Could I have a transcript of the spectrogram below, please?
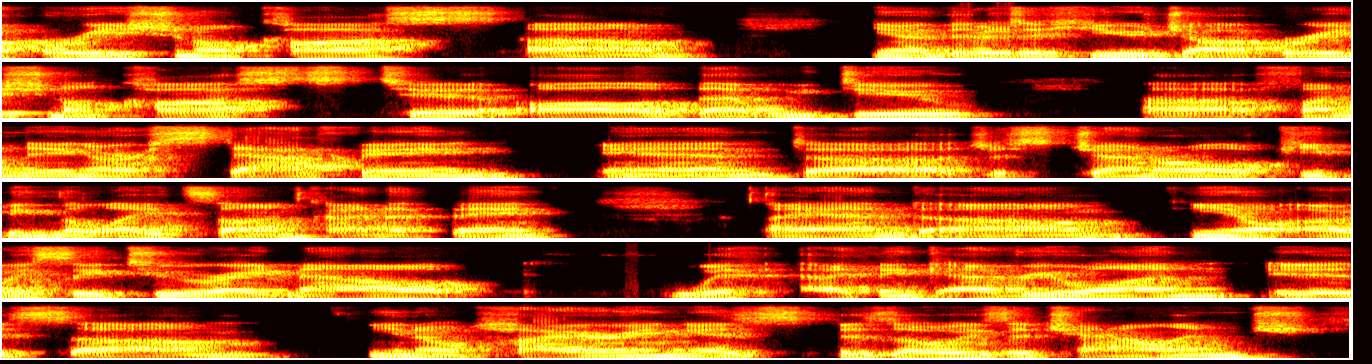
operational costs. Um, you know, there's a huge operational cost to all of that we do. Uh, funding our staffing and uh, just general keeping the lights on kind of thing. And um, you know, obviously, too, right now, with I think everyone is um, you know, hiring is is always a challenge.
